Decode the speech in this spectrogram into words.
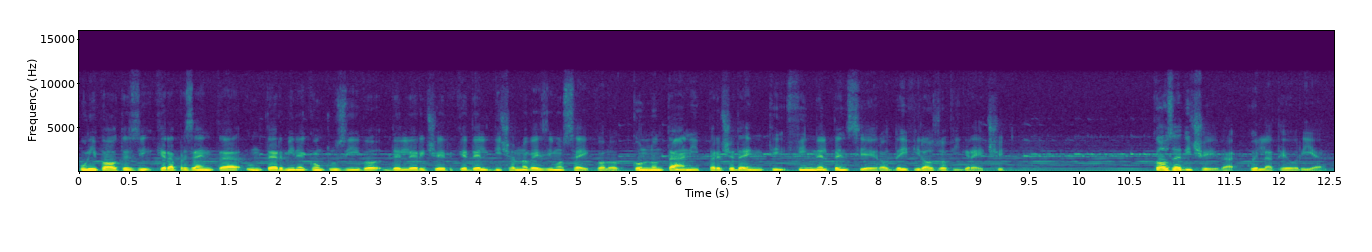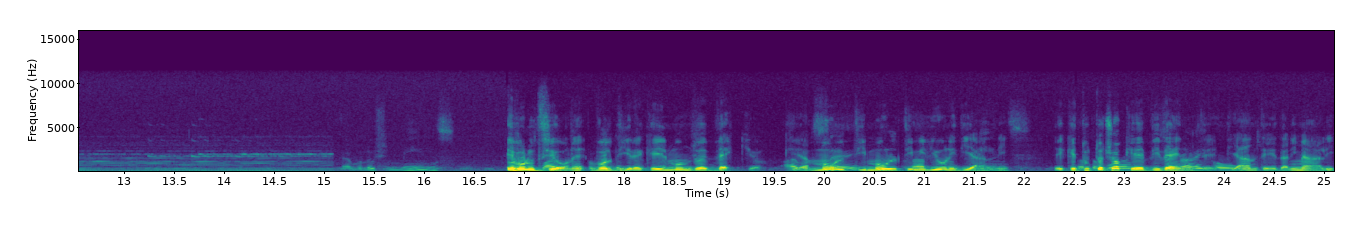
Un'ipotesi che rappresenta un termine conclusivo delle ricerche del XIX secolo, con lontani precedenti fin nel pensiero dei filosofi greci. Cosa diceva quella teoria? Evoluzione vuol dire che il mondo è vecchio, che ha molti, molti milioni di anni e che tutto ciò che è vivente, piante ed animali,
